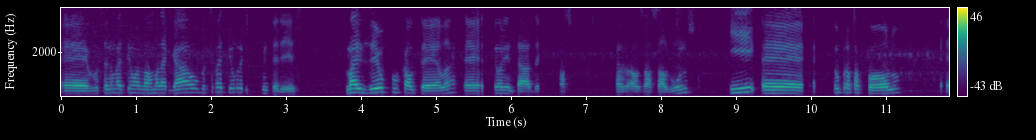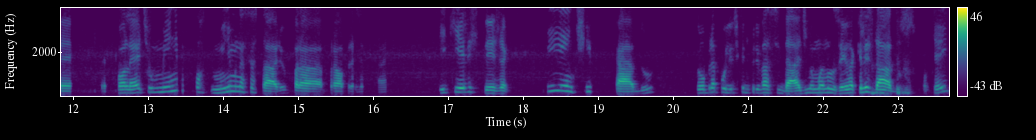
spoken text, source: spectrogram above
É, você não vai ter uma norma legal, você vai ter um legítimo interesse. Mas eu, por cautela, é, tenho orientado aos, aos nossos alunos e é, no protocolo é, colete o mínimo, mínimo necessário para apresentar e que ele esteja cientificado sobre a política de privacidade no manuseio daqueles dados, ok?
